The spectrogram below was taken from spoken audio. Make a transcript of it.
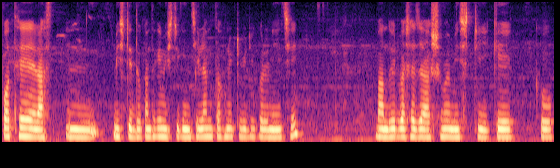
পথে রাস মিষ্টির দোকান থেকে মিষ্টি কিনছিলাম, তখন একটু ভিডিও করে নিয়েছি। বান্ধবীর বাসায় যাওয়ার সময় মিষ্টি, কেক, কোক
